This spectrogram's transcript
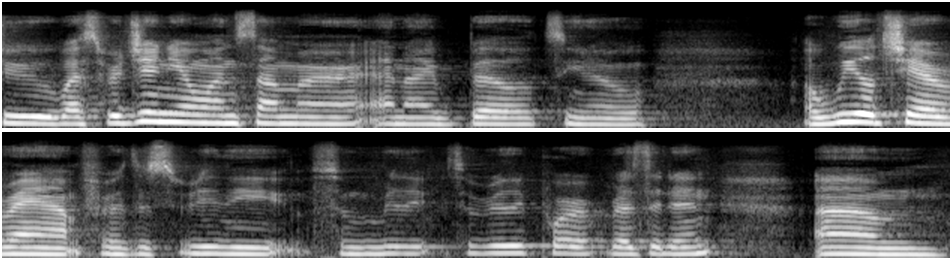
to West Virginia one summer, and I built you know a wheelchair ramp for this really some really it's a really poor resident. Um,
